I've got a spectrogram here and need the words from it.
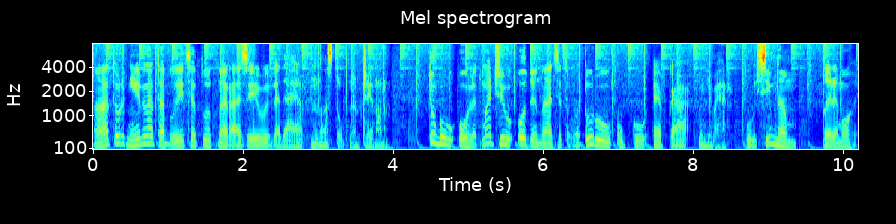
а турнірна таблиця тут наразі виглядає наступним чином. То був огляд матчів 11-го туру Кубку ФК Універ. Усім нам перемоги!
